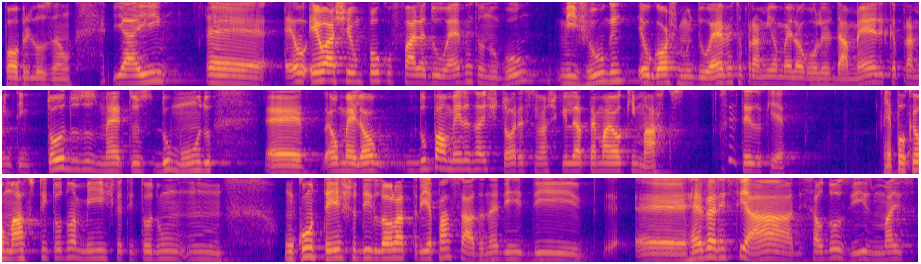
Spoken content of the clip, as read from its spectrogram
pobre ilusão. E aí é, eu, eu achei um pouco falha do Everton no gol, me julguem, eu gosto muito do Everton, para mim é o melhor goleiro da América, para mim tem todos os méritos do mundo, é, é o melhor do Palmeiras a história, assim, eu acho que ele é até maior que Marcos, com certeza que é. É porque o Marcos tem toda uma mística, tem todo um, um um contexto de idolatria passada, né? de, de é, reverenciar, de saudosismo, mas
